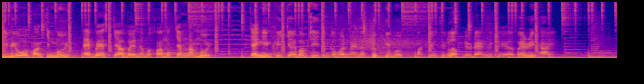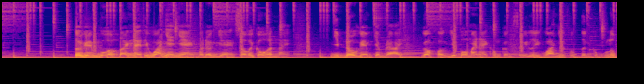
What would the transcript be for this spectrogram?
GPU ở khoảng 90, FPS trả về nằm ở khoảng 150. Trải nghiệm khi chơi PUBG trên cấu hình này là cực kỳ mượt, mặc dù thiết lập đều đang được để ở very high. Tựa game World of Tanks này thì quá nhẹ nhàng và đơn giản so với cấu hình này. Nhịp độ game chậm rãi, góp phần giúp bộ máy này không cần xử lý quá nhiều thông tin cùng một lúc.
